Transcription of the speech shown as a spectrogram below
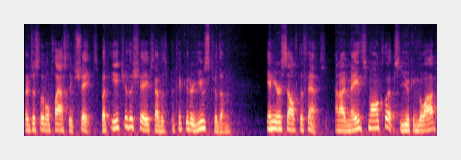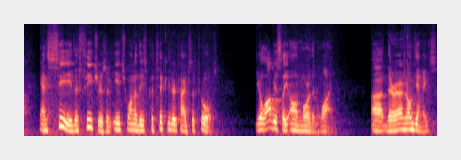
they're just little plastic shapes, but each of the shapes have a particular use to them in your self-defense. And I've made small clips so you can go out and see the features of each one of these particular types of tools. You'll obviously own more than one. Uh, there are no gimmicks.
